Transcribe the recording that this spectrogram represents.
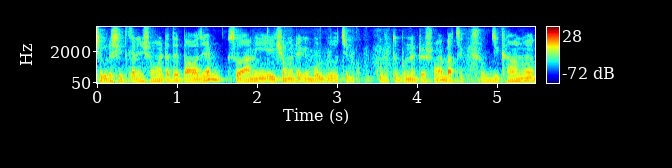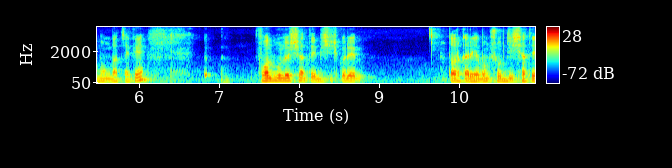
সেগুলো শীতকালীন সময়টাতে পাওয়া যায়। সো আমি এই সময়টাকে বলব হচ্ছে গুরুত্বপূর্ণ একটা সময়। বাচ্চাকে সবজি খাওয়ানো এবং বাচ্চাকে ফলমূলের সাথে বিশেষ করে তরকারি এবং সবজির সাথে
